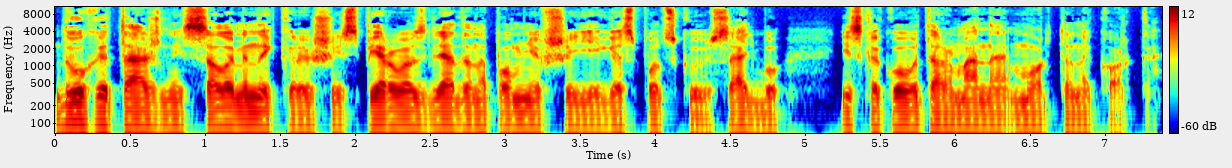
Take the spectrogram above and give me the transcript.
двухэтажный, с соломенной крышей, с первого взгляда напомнивший ей господскую усадьбу из какого-то романа Мортона Корка.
